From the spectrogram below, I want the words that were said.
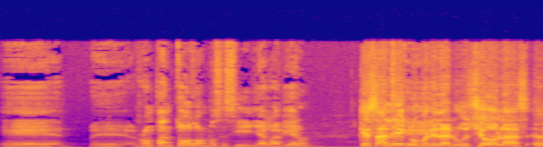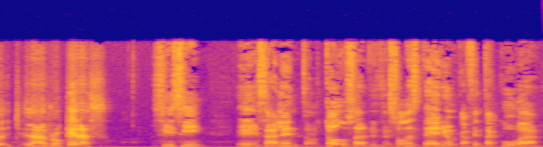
eh, eh, Rompan Todo, no sé si ya la vieron. Que sale este como en el anuncio las, eh, las rockeras. Sí, sí, salen todos, desde Soda Stereo, Café Tacuba,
